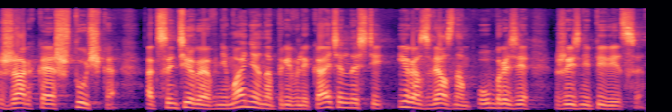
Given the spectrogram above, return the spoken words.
«жаркая штучка», акцентируя внимание на привлекательности и развязном образе жизни певицы.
